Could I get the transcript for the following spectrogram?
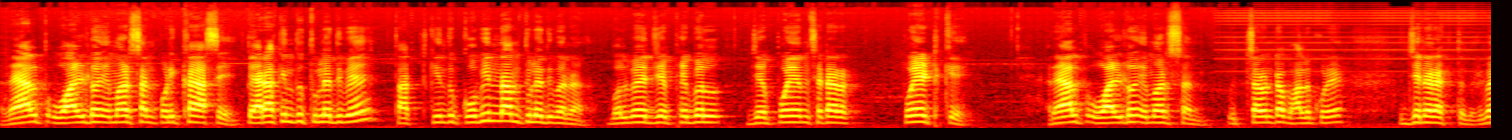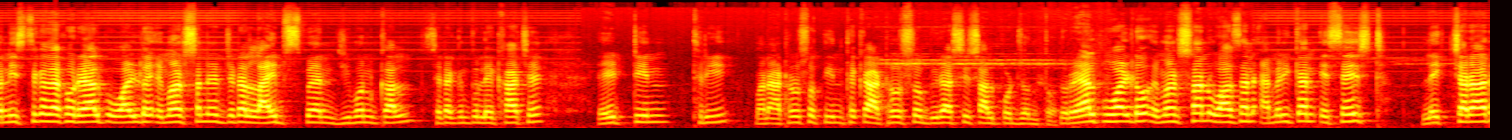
র্যাল্প ওয়াল্ডো এমারসান পরীক্ষায় আসে, প্যারা কিন্তু তুলে দিবে, তার কিন্তু কবির নাম তুলে দিবে না। বলবে যে ফেবল, যে পোয়েম সেটার পোয়েটকে র্যাল্প ওয়াল্ডো এমারসান। উচ্চারণটা ভালো করে জেনে রাখতে হবে। এবার নিচ থেকে দেখো র্যাল্প ওয়াল্ডো এমারসনের যেটা লাইফ স্প্যান জীবনকাল, সেটা কিন্তু লেখা আছে এইটিন থ্রি মানে আঠারোশো তিন থেকে আঠারোশো বিরাশি সাল পর্যন্ত। তো Ralph Waldo Emerson was an American essayist lecturer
